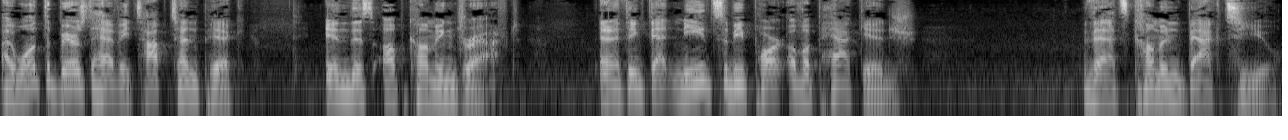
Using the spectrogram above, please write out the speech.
I want the Bears to have a top 10 pick in this upcoming draft. And I think that needs to be part of a package that's coming back to you.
